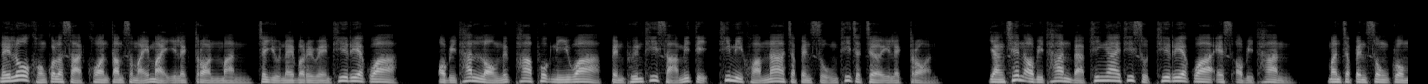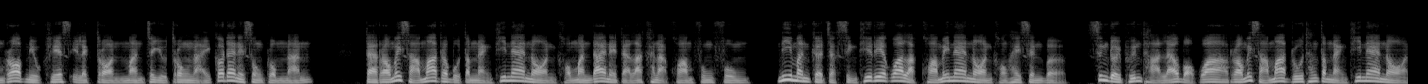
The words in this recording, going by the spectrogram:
ในโลกของกลศาสตร์ควอนตัมสมัยใหม่อิเล็กตรอนมันจะอยู่ในบริเวณที่เรียกว่าออร์บิทัลลองนึกภาพพวกนี้ว่าเป็นพื้นที่สามมิติที่มีความน่าจะเป็นสูงที่จะเจออิเล็กตรอน อย่างเช่นออร์บิทัลแบบที่ง่ายที่สุดที่เรียกว่า s ออร์บิทัล มันจะเป็นทรงกลมรอบนิวเคลียสอิเล็กตรอน มันจะอยู่ตรงไหนก็ได้ในทรงกลมนั้น แต่เราไม่สามารถระบุตำแหน่งที่แน่นอนของมันได้ในแต่ละขณะความฟุ้งๆ นี่มันเกิดจากสิ่งที่เรียกว่าหลักความไม่แน่นอนของไฮเซนเบิร์ก ซึ่งโดยพื้นฐานแล้วบอกว่าเราไม่สามารถรู้ทั้งตำแหน่งที่แน่นอน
